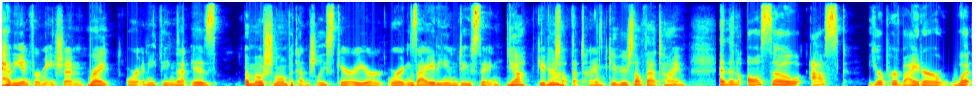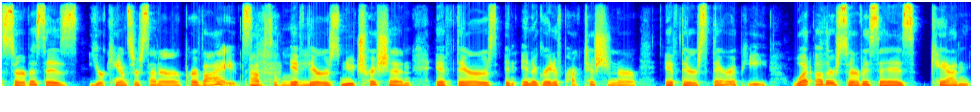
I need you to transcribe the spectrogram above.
heavy information Right. or anything that is emotional and potentially scary or, or anxiety inducing. Yeah. Give Yeah. yourself that time. Give yourself that time. And then also ask your provider what services your cancer center provides. Absolutely. If there's nutrition, if there's an integrative practitioner, if there's therapy, what other services can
